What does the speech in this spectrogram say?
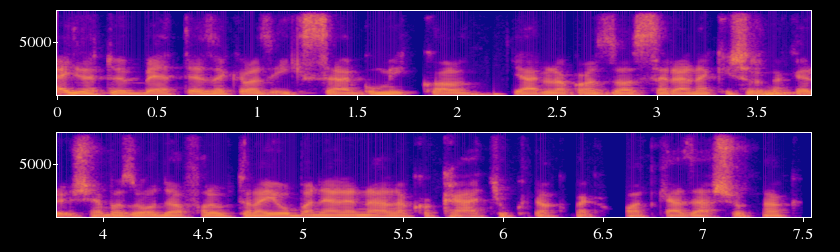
egyre többet ezekkel az XL gumikkal gyárilag azzal szerelnek, és azoknak erősebb az oldalfaluk, talán jobban ellenállnak a kátyuknak, meg a patkázásoknak,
